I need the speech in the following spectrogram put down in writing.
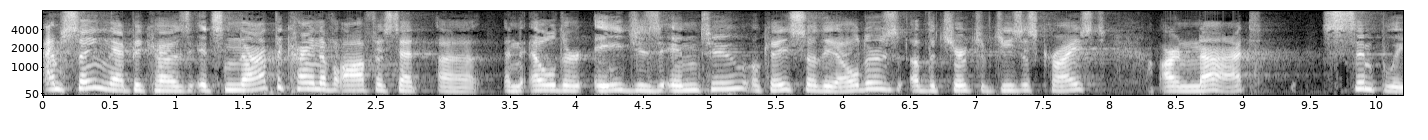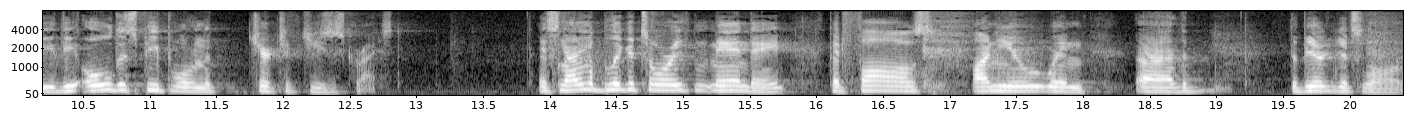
I'm saying that because it's not the kind of office that uh, an elder ages into. Okay, so the elders of the Church of Jesus Christ are not simply the oldest people in the Church of Jesus Christ. It's not an obligatory mandate that falls on you when uh, the, the beard gets long.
